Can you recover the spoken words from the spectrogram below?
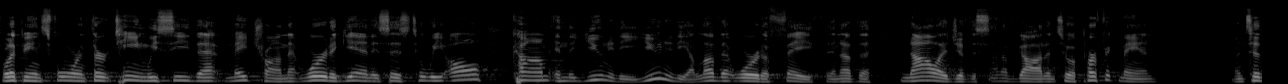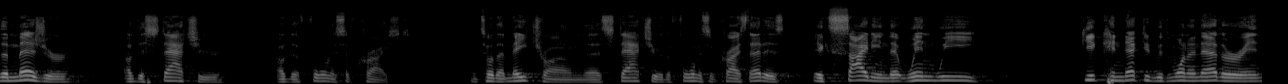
Philippians 4 and 13, we see that metron, that word again. It says, Till we all come in the unity. Unity, I love that word of faith and of the knowledge of the Son of God, unto a perfect man, unto the measure of the stature of the fullness of Christ. Until that metron, the stature, the fullness of Christ. That is exciting that when we get connected with one another and,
